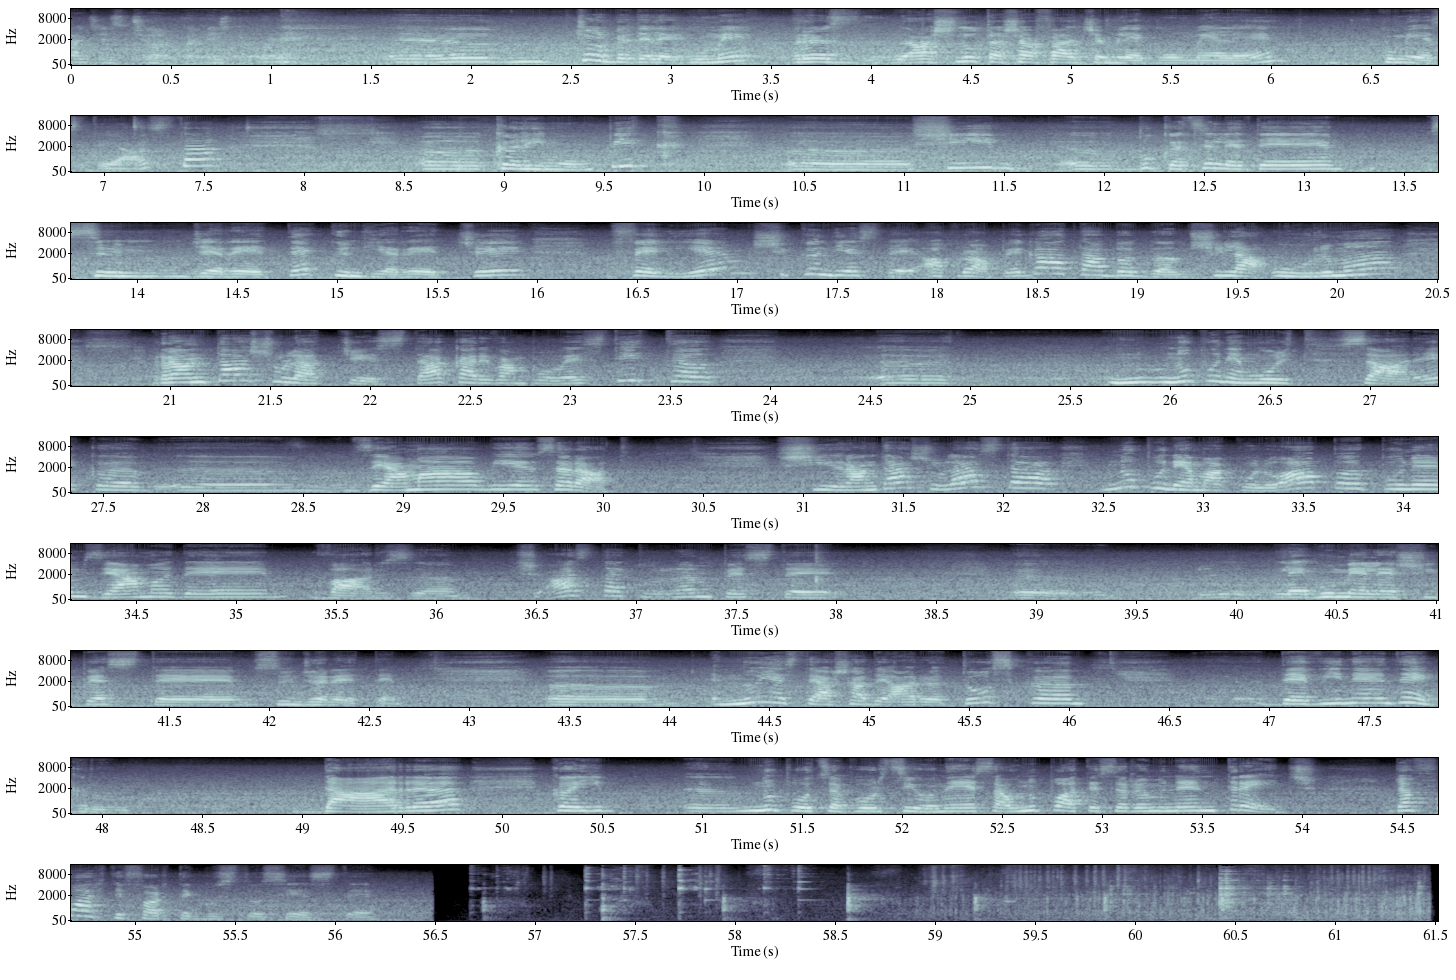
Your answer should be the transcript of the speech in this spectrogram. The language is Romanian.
faceți ciorbă? Deci pune... Uh, ciorbe de legume, răz, aș tot așa facem legumele, cum este asta, uh, călim un pic uh, și uh, bucățele de sângerete, când e rece, feliem și când este aproape gata, băgăm. Și la urmă, rantașul acesta, care v-am povestit, uh, nu, nu pune mult sare, că uh, zeama e sărat. Și rantașul asta nu punem acolo apă, punem zeamă de varză. Și asta turnăm peste uh, legumele și peste sângerete. Uh, nu este așa de arătos că devine negru, dar că uh, nu poți să porționezi sau nu poate să rămâne întregi, dar foarte, foarte gustos este.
